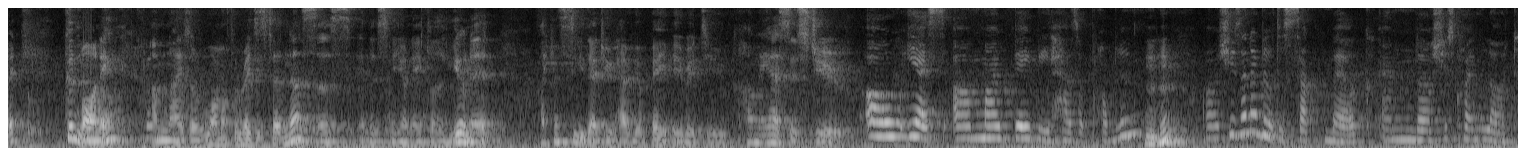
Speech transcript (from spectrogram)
Right. Good morning. I'm Nigel, one of the registered nurses in this neonatal unit. I can see that you have your baby with you. How may I assist you? Oh, yes, uh, my baby has a problem. Mm-hmm. Uh, she's unable to suck milk and uh, she's crying a lot.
